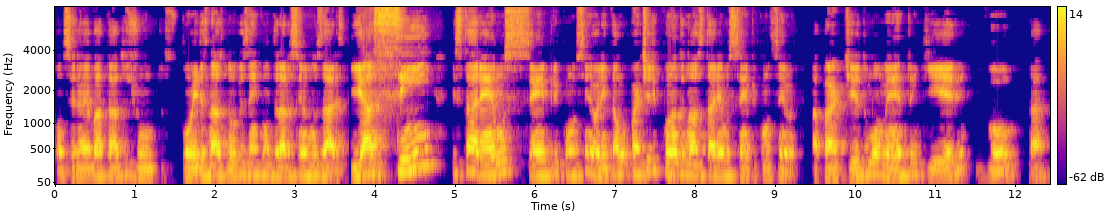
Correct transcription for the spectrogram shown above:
vão ser arrebatados juntos, com eles nas nuvens e encontrar o Senhor nos ares. E assim estaremos sempre com o Senhor. Então, a partir de quando nós estaremos sempre com o Senhor? A partir do momento em que ele voltar.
